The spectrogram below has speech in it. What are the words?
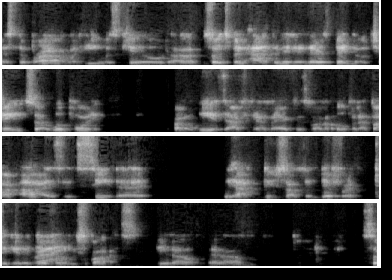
Mr. Brown when he was killed. Uh, so it's been happening and there's been no change. So at what point are we as African Americans going to open up our eyes and see that we have to do something different to get a different right. response? you know. Um, so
